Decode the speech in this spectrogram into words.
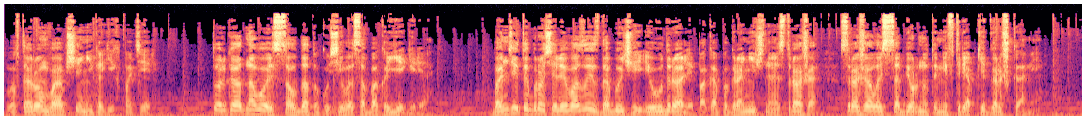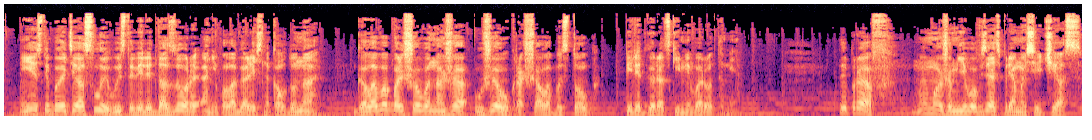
во втором вообще никаких потерь. Только одного из солдат укусила собака егеря. Бандиты бросили вазы с добычей и удрали, пока пограничная стража сражалась с обернутыми в тряпки горшками. Если бы эти ослы выставили дозоры, а не полагались на колдуна, голова большого ножа уже украшала бы столб перед городскими воротами. «Ты прав, мы можем его взять прямо сейчас.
